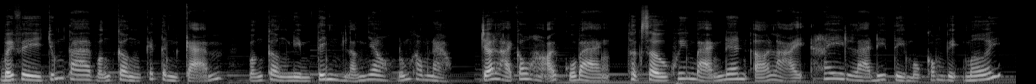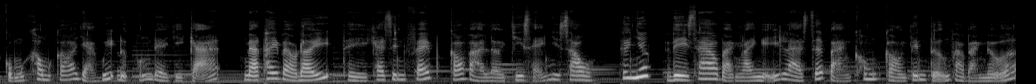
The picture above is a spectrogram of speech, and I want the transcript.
Bởi vì chúng ta vẫn cần cái tình cảm, vẫn cần niềm tin lẫn nhau, đúng không nào? Trở lại câu hỏi của bạn, thực sự khuyên bạn nên ở lại hay là đi tìm một công việc mới cũng không có giải quyết được vấn đề gì cả. Mà thay vào đấy thì kha xin phép có vài lời chia sẻ như sau. Thứ nhất, vì sao bạn lại nghĩ là sếp bạn không còn tin tưởng vào bạn nữa?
